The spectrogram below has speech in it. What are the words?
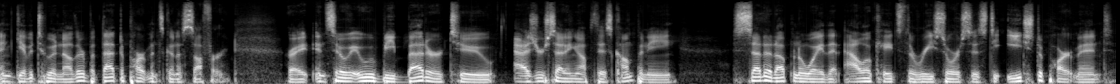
and give it to another, but that department's going to suffer, right? And so it would be better to, as you're setting up this company, set it up in a way that allocates the resources to each department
